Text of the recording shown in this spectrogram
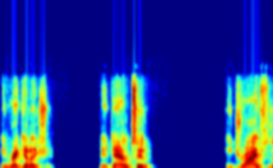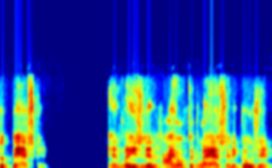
in regulation. They're down two. He drives to the basket and lays it in high off the glass, and it goes in.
